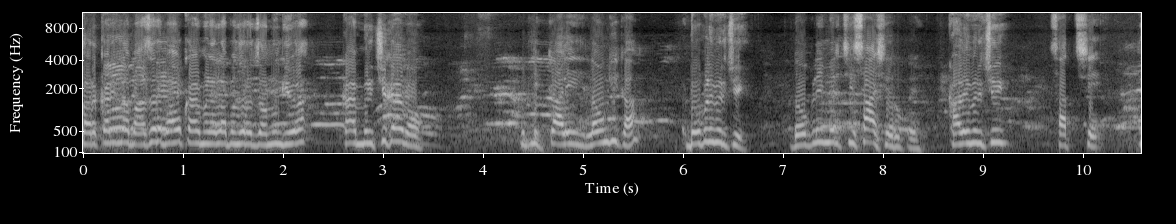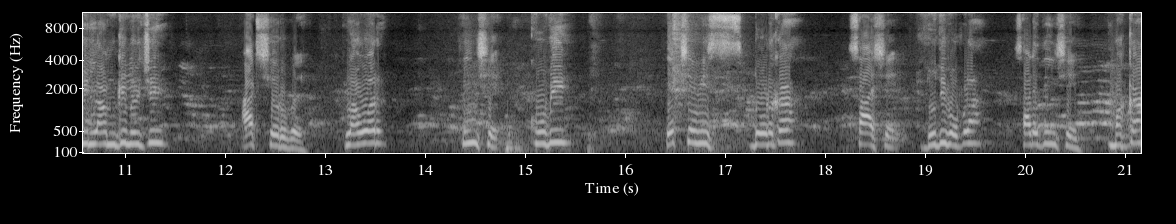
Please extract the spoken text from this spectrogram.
तरकारीला बाजार भाव काय मिळाला आपण जरा जाणून घेऊया. काय मिरची काय भाव? कुठली काळी लवंगी का? डोबळी मिरची. डोबळी मिरची सहाशे रुपये. काळी मिरची. सातशे. ती लांबकी मिरची. आठशे रुपये. फ्लावर. तीनशे. कोबी? एकशे वीस. दोडका? सहाशे. दुधी भोपळा? साडेतीनशे. मका?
